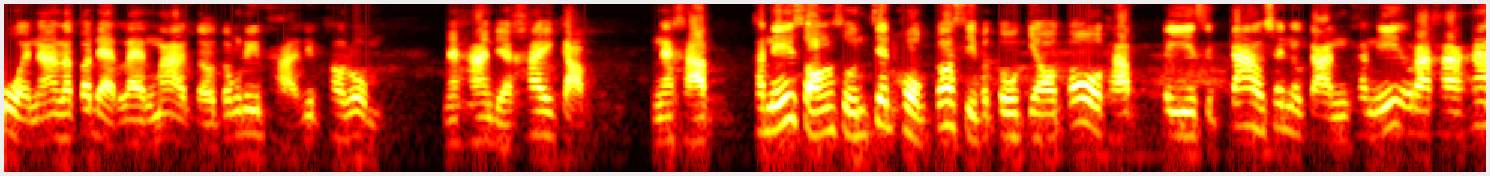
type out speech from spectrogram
ป่วยนะแล้วก็แดดแรงมากแต่ต้องรีบถ่ายรีบเข้าร่มนะฮะเดี๋ยวไข้กลับนะครับคันนี้ 2076 ก็ 4 ประตูเกียร์ออโต้ครับ ปี 19 เช่นเดียวกัน คันนี้ราคา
